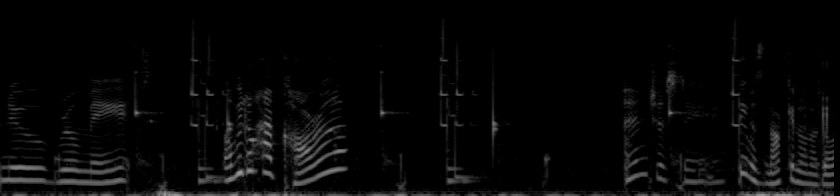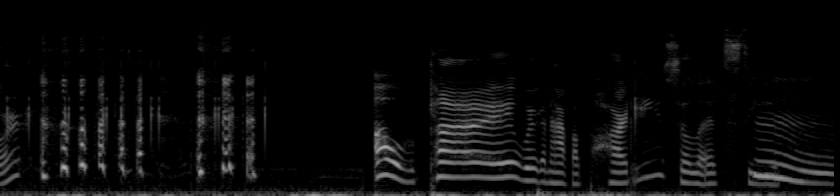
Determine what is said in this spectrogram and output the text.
new roommates. Oh, we don't have Kara? Interesting. He was knocking on the door. Oh, Okay, we're gonna have a party, so let's see. Hmm.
